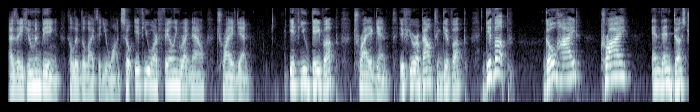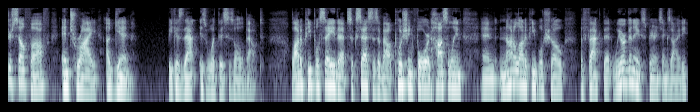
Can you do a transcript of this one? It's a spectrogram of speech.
as a human being to live the life that you want. So if you are failing right now, try again. If you gave up, try again. If you're about to give up, give up. Go hide, cry, and then dust yourself off and try again. Because that is what this is all about. A lot of people say that success is about pushing forward, hustling, and not a lot of people show the fact that we are going to experience anxiety.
